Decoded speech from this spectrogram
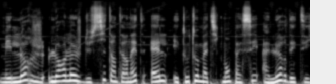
mais l'horloge du site internet, elle, est automatiquement passée à l'heure d'été.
